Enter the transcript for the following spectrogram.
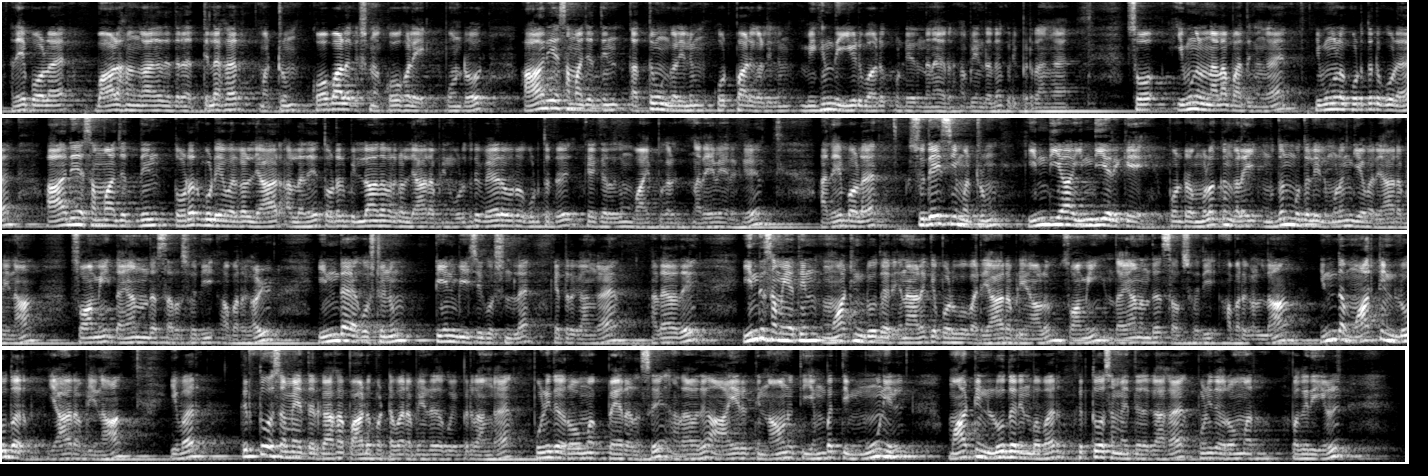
அதே போல் பாலகங்காதர திலகர் மற்றும் கோபாலகிருஷ்ண கோகலே போன்றோர் ஆரிய சமாஜத்தின் தத்துவங்களிலும் கோட்பாடுகளிலும் மிகுந்த ஈடுபாடு கொண்டிருந்தனர் அப்படின்றத குறிப்பிடுறாங்க. ஸோ இவங்களை நல்லா பார்த்துக்கோங்க. இவங்களை கொடுத்துட்டு கூட ஆரிய சமாஜத்தின் தொடர்புடையவர்கள் யார் அல்லது தொடர்பு இல்லாதவர்கள் யார் அப்படின்னு கொடுத்துட்டு வேறொரு கொடுத்துட்டு கேட்கறதுக்கும் வாய்ப்புகள் நிறையவே இருக்குது அதே போல் சுதேசி மற்றும் இந்தியா இந்தியருக்கே போன்ற முழக்கங்களை முதன் முதலில் முழங்கியவர் யார் அப்படின்னா சுவாமி தயானந்த சரஸ்வதி அவர்கள். இந்த கொஸ்டினும் டிஎன்பிஎஸ்சி கொஸ்டினில் கேட்டிருக்காங்க. அதாவது இந்து சமயத்தின் மார்ட்டின் டூதர் என அழைக்கப்படுபவர் யார் அப்படின்னாலும் சுவாமி தயானந்த சரஸ்வதி அவர்கள் தான் இந்த மார்ட்டின் லூதர் யார் அப்படின்னா இவர் கிறித்துவ சமயத்திற்காக பாடுபட்டவர் அப்படின்றத குறிப்பிடுறாங்க. புனித ரோம பேரரசு அதாவது ஆயிரத்தி நானூற்றி எண்பத்தி மூணில் மார்ட்டின் லூதர் என்பவர் கிறித்துவ சமயத்திற்காக புனித ரோமர் பகுதியில்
